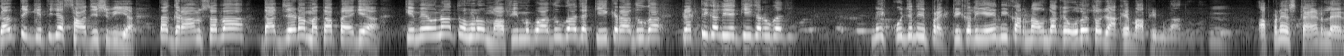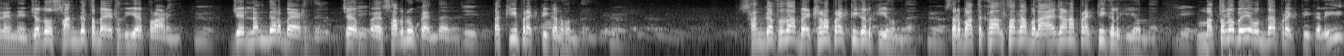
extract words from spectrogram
ਗਲਤੀ ਕੀਤੀ ਜਾਂ ਸਾਜ਼ਿਸ਼ ਵੀ ਆ ਤਾਂ ਗ੍ਰਾਮ ਸਭਾ ਦਾ ਜਿਹੜਾ ਮਤਾ ਪੈ ਗਿਆ ਕਿਵੇਂ ਉਹਨਾਂ ਤੋਂ ਹੁਣ ਮਾਫੀ ਮੰਗਵਾ ਦੂਗਾ ਜਾਂ ਕੀ ਕਰਾ ਦੂਗਾ? ਪ੍ਰੈਕਟੀਕਲੀ ਇਹ ਕੀ ਕਰੂਗਾ ਜੀ? ਨਹੀਂ ਕੁਝ ਨਹੀਂ ਪ੍ਰੈਕਟੀਕਲੀ ਇਹ ਨਹੀਂ ਕਰਨਾ ਹੁੰਦਾ ਕਿ ਉਹਦੇ ਤੋਂ ਜਾ ਕੇ ਮਾਫੀ ਮੰਗਾ ਦੂਗਾ ਆਪਣੇ ਸਟੈਂਡ ਲੈ ਲੈਣੇ ਜਦੋਂ ਸੰਗਤ ਬੈਠਦੀ ਹੈ ਪੁਰਾਣੀ ਜੇ ਲੰਗਰ ਬੈਠਦੇ ਸਭ ਨੂੰ ਕਹਿੰਦਾ। ਤਾਂ ਕੀ ਪ੍ਰੈਕਟੀਕਲ ਹੁੰਦਾ? ਸੰਗਤ ਦਾ ਬੈਠਣਾ ਪ੍ਰੈਕਟੀਕਲ ਕੀ ਹੁੰਦਾ? ਸਰਬੱਤ ਖਾਲਸਾ ਦਾ ਬੁਲਾਇਆ ਜਾਣਾ ਪ੍ਰੈਕਟੀਕਲ ਕੀ ਹੁੰਦਾ। ਮਤਲਬ ਇਹ ਹੁੰਦਾ ਪ੍ਰੈਕਟੀਕਲੀ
